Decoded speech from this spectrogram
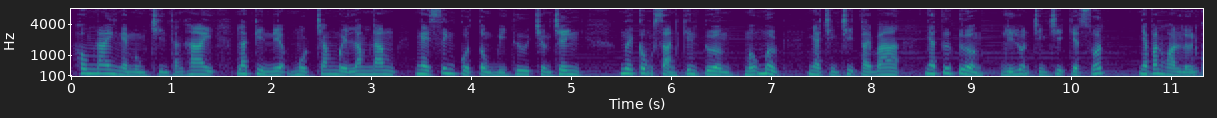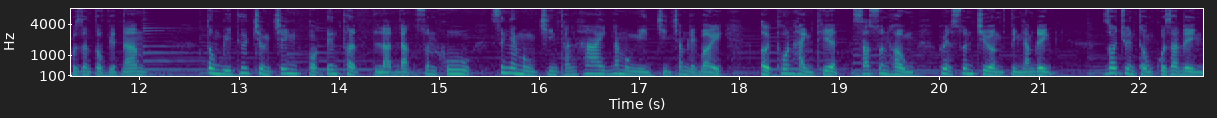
hôm nay ngày 9 tháng 2 là kỷ niệm 115 năm ngày sinh của Tổng Bí thư Trường Trinh, người cộng sản kiên cường, mẫu mực, nhà chính trị tài ba, nhà tư tưởng, lý luận chính trị kiệt xuất, nhà văn hóa lớn của dân tộc Việt Nam. Tổng Bí thư Trường Trinh có tên thật là Đặng Xuân Khu, sinh ngày 9 tháng 2 năm 1907 ở thôn Hành Thiện, xã Xuân Hồng, huyện Xuân Trường, tỉnh Nam Định. Do truyền thống của gia đình,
